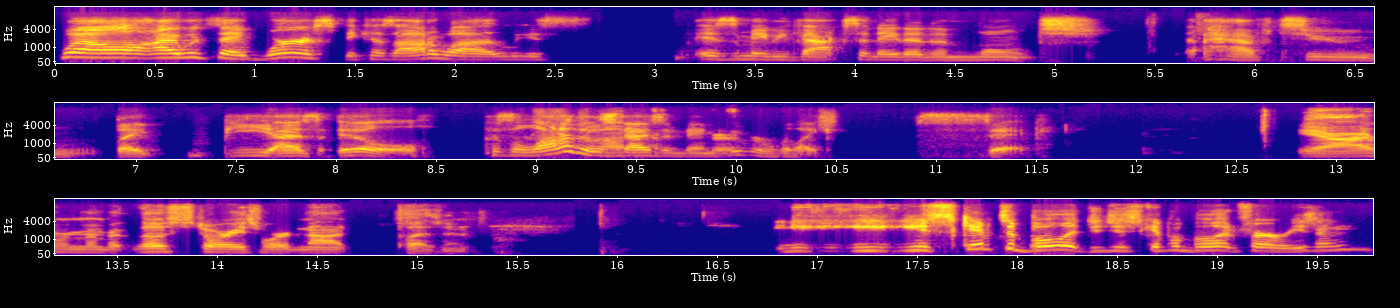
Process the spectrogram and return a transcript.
Well, I would say worse because Ottawa at least is maybe vaccinated and won't have to like be as ill. Because a lot of those Oh, guys in. Vancouver were like sick. Yeah, I remember those stories were not pleasant. You, you, you skipped a bullet. Did you skip a bullet for a reason?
